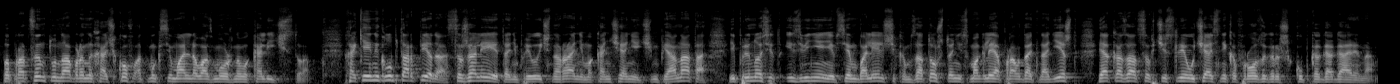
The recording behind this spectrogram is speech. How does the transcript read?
по проценту набранных очков от максимально возможного количества. Хоккейный клуб «Торпеда» сожалеет о непривычно раннем окончании чемпионата и приносит извинения всем болельщикам за то, что не смогли оправдать надежд и оказаться в числе участников розыгрыша Кубка Гагарина.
